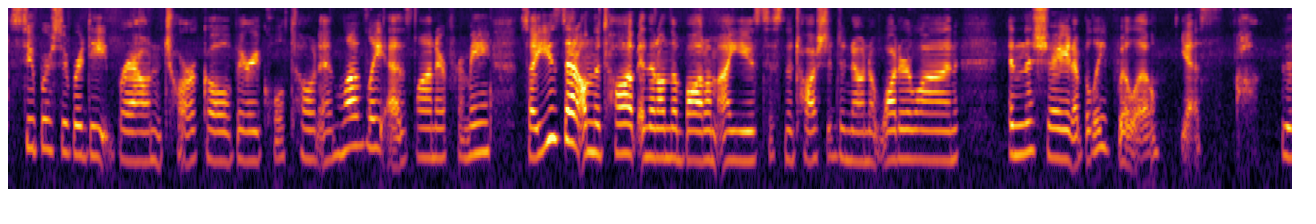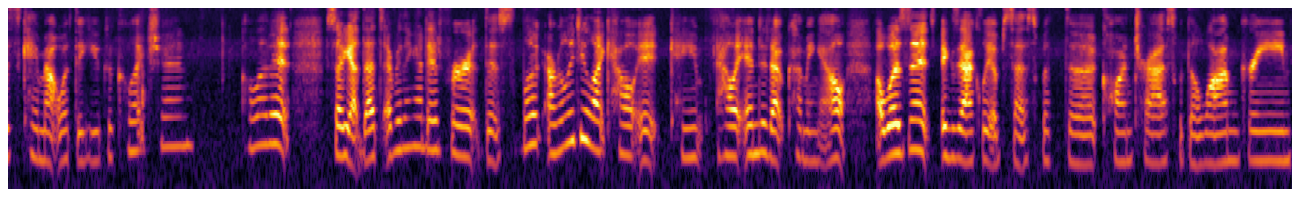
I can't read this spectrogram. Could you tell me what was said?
Super, super deep brown charcoal, very cool tone and lovely as liner for me. So I used that on the top and then on the bottom I used this Natasha Denona waterline in the shade, I believe Willow. Yes, oh, this came out with the Yucca collection. I love it. So yeah, that's everything I did for this look. I really do like how it came, how it ended up coming out. I wasn't exactly obsessed with the contrast with the lime green,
